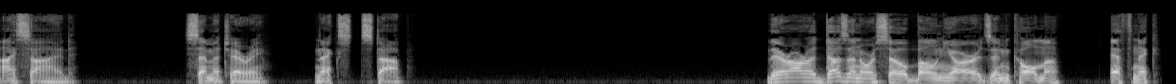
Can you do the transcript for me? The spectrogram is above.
I sighed. Cemetery. Next stop. There are a dozen or so boneyards in Colma, ethnic,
